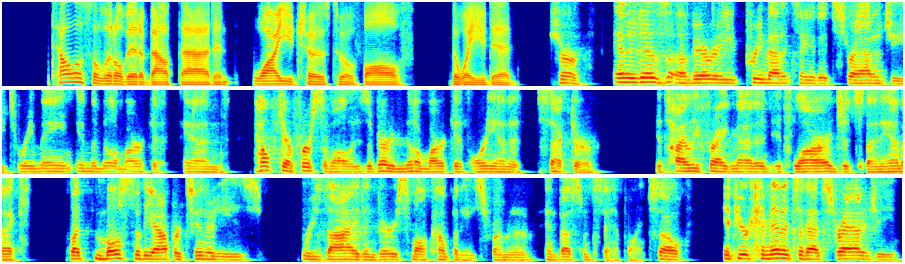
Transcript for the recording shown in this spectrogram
Tell us a little bit about that and why you chose to evolve the way you did. Sure. And it is a very premeditated strategy to remain in the middle market. And healthcare, first of all, is a very middle market oriented sector. It's highly fragmented, it's large, it's dynamic, but most of the opportunities reside in very small companies from an investment standpoint. So if you're committed to that strategy,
